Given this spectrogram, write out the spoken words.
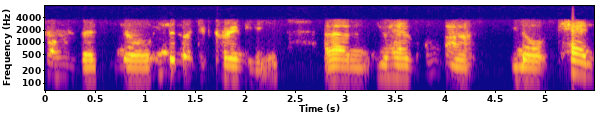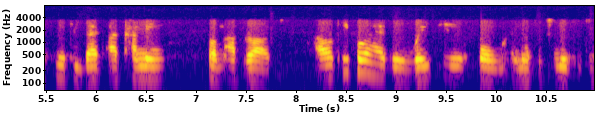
shows that you know in the market currently, um, you have over you know ten sneakers that are coming from abroad. Our people have been waiting for an opportunity to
